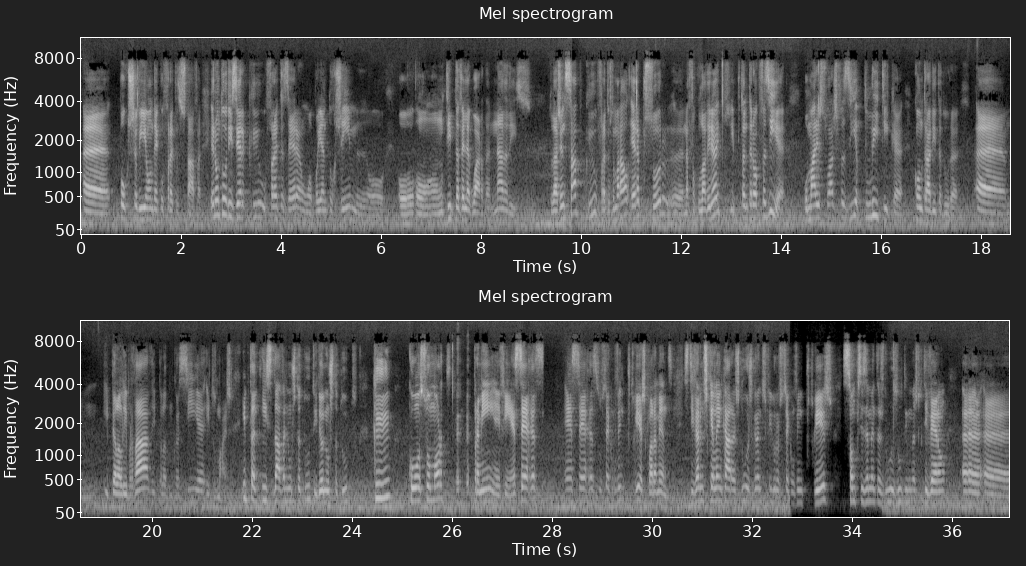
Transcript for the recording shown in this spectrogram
Uh, poucos sabiam onde é que o Freitas estava. Eu não estou a dizer que o Freitas era um apoiante do regime ou, ou, ou um tipo da velha guarda, nada disso. Toda a gente sabe que o Freitas do Amaral era professor uh, na Faculdade de Direito e, portanto, era o que fazia o Mário Soares fazia política contra a ditadura. Uh, e pela liberdade, e pela democracia e tudo mais. E, portanto, isso dava-lhe um estatuto, e deu-lhe um estatuto, que, com a sua morte, para mim, enfim, encerra-se encerra-se o século XX português, claramente. Se tivermos que elencar as duas grandes figuras do século XX português, são precisamente as duas últimas que tiveram uh,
